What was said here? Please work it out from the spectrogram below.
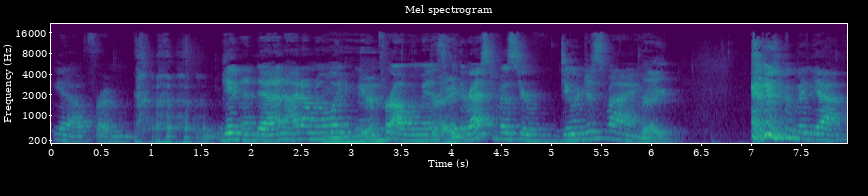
you know, from getting it done. I don't know what mm-hmm. your problem is. Right. the rest of us are doing just fine. Right. but yeah.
